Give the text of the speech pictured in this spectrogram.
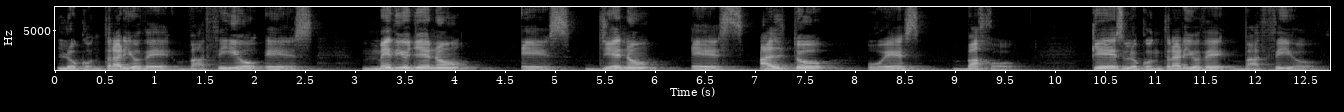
Lo contrario de vacío es medio lleno, es lleno, es alto o es bajo. ¿Qué es lo contrario de vacío?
